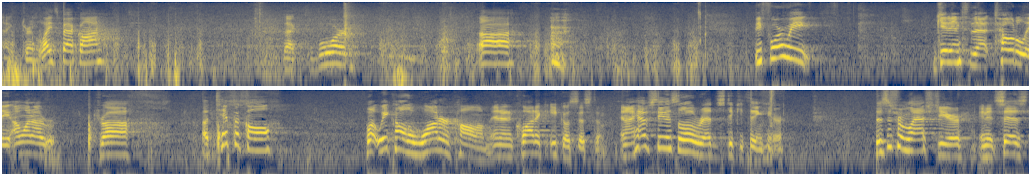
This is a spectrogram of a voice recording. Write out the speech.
I can turn the lights back on. Back to the board. Uh, before we get into that totally, I want to draw a typical, what we call a water column in an aquatic ecosystem. And I have seen this little red sticky thing here. This is from last year, and it says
